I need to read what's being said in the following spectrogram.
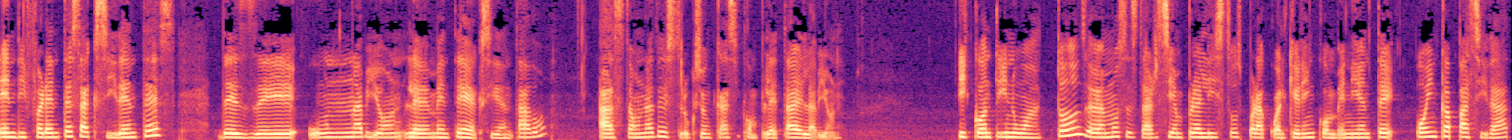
en diferentes accidentes, desde un avión levemente accidentado hasta una destrucción casi completa del avión. Y continúa, todos debemos estar siempre listos para cualquier inconveniente o incapacidad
